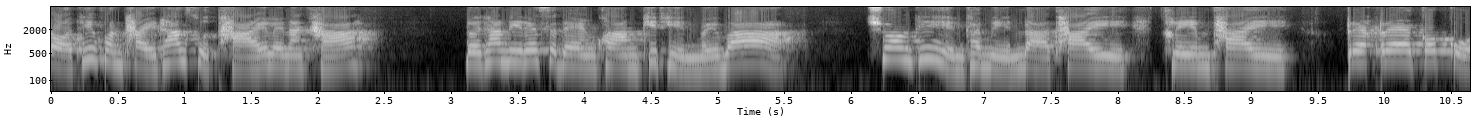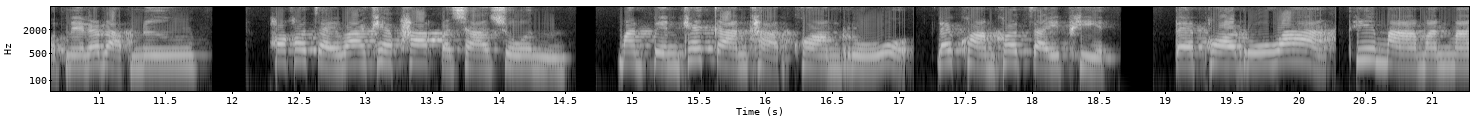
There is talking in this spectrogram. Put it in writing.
ต่อที่คนไทยท่านสุดท้ายเลยนะคะ โดยท่านนี้ได้แสดงความคิดเห็นไว้ว่า ช่วงที่เห็นเขมรด่าไทย เคลมไทย แรกๆก็โกรธในระดับหนึ่ง พราะเข้าใจว่าแค่ภาคประชาชน มันเป็นแค่การขาดความรู้และความเข้าใจผิด แต่พอรู้ว่าที่มามันมา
